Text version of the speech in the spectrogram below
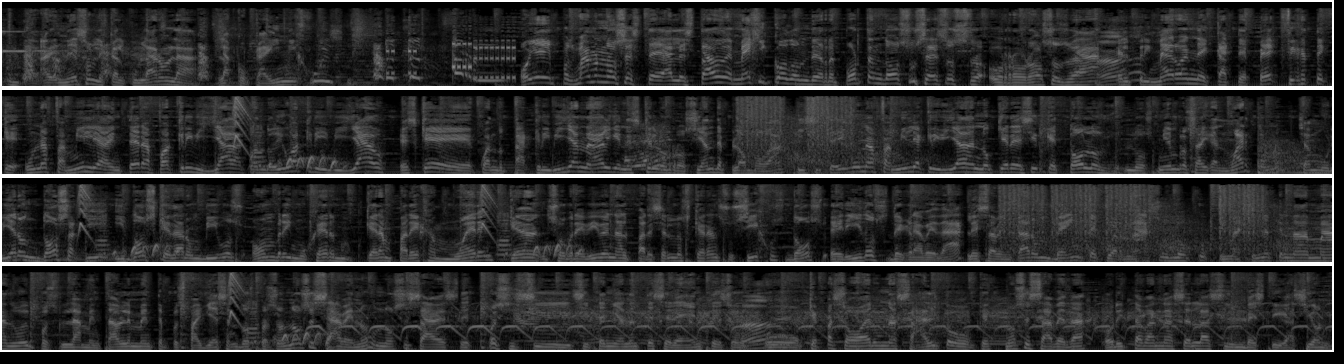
En eso le calcularon la, la cocaína juicio. Oye, pues vámonos este al Estado de México donde reportan dos sucesos horrorosos, ¿verdad? El primero en Ecatepec, fíjate que una familia entera fue acribillada. Cuando digo acribillado, es que cuando te acribillan a alguien es que lo rocían de plomo, ¿va? Y si te digo una familia acribillada no quiere decir que todos los, los miembros hayan muerto, ¿no? O sea, murieron dos aquí y dos quedaron vivos, hombre y mujer que eran pareja mueren, quedan, sobreviven al parecer los que eran sus hijos, dos dos heridos de gravedad. Les aventaron 20 cuernazos, loco. Imagínate nada más, güey, pues lamentablemente pues fallecen dos personas. No se sabe, ¿no? No se sabe, este, pues si, si, tenían antecedentes o, o, qué pasó, era un asalto o qué. No se sabe, ¿verdad? Ahorita van a hacer las investigaciones.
